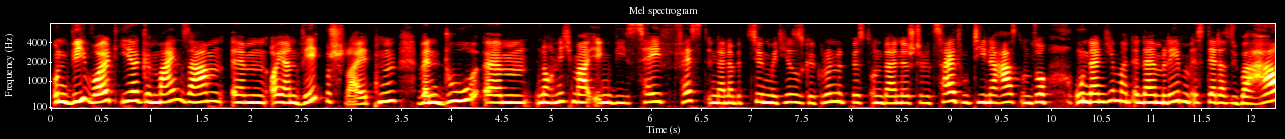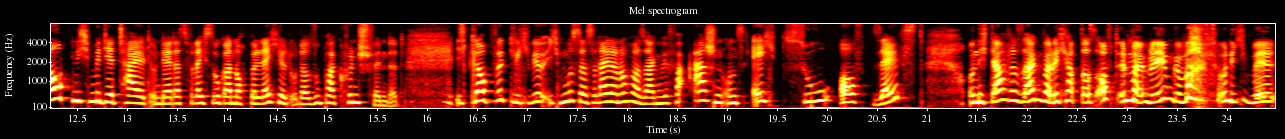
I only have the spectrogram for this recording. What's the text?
Und wie wollt ihr gemeinsam ähm, euren Weg beschreiten, wenn du ähm, noch nicht mal irgendwie safe fest in deiner Beziehung mit Jesus gegründet bist und deine stille Zeitroutine hast und so und dann jemand in deinem Leben ist, der das überhaupt nicht mit dir teilt und der das vielleicht sogar noch belächelt oder super cringe findet. Ich glaube wirklich, wir, ich muss das leider nochmal sagen, wir verarschen uns echt zu oft selbst. Und ich darf das sagen, weil ich habe das oft in meinem Leben gemacht und ich will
